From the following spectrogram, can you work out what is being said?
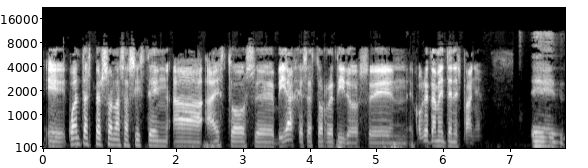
Eh, ¿Cuántas personas asisten a, estos eh, viajes, a estos retiros, concretamente en España? Eh,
